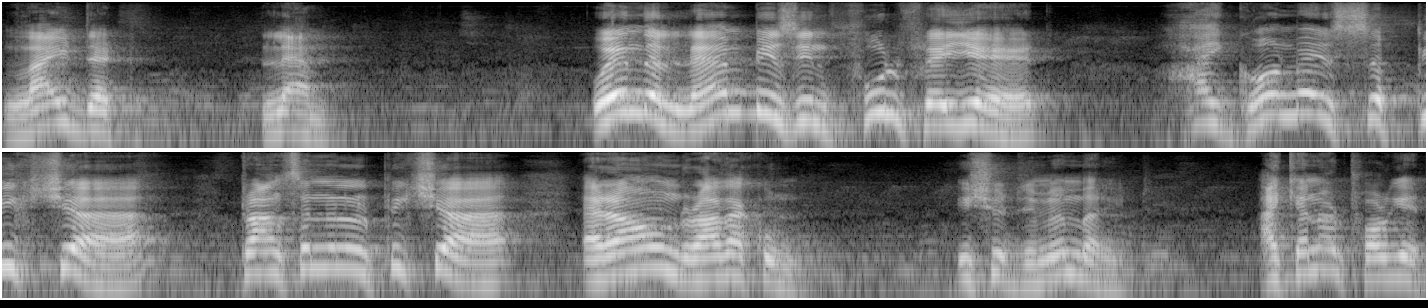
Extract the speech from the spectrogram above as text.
light that lamp. When the lamp is in full-fledged, I got my a picture, transcendental picture around Radhakund. You should remember it. I cannot forget.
